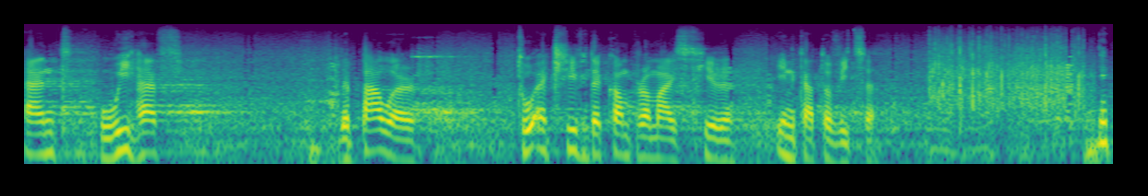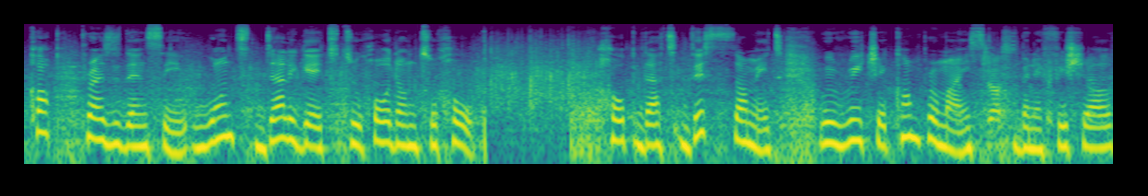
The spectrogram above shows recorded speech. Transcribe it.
and we have the power to achieve the compromise here in Katowice. The COP presidency wants delegates to hold on to hope. Hope that this summit will reach a compromise beneficial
